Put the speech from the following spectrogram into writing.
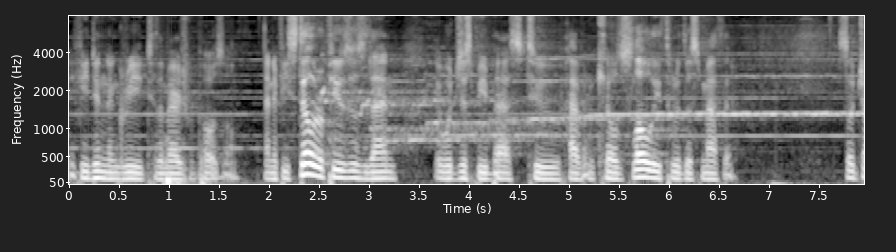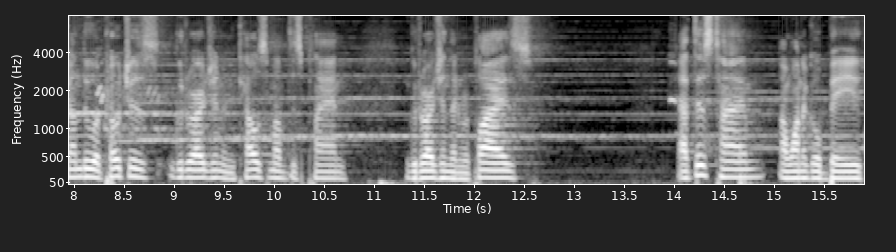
if he didn't agree to the marriage proposal. And if he still refuses, then it would just be best to have him killed slowly through this method. So Chandu approaches Guru Arjan and tells him of this plan. Guru Arjan then replies, At this time, I want to go bathe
